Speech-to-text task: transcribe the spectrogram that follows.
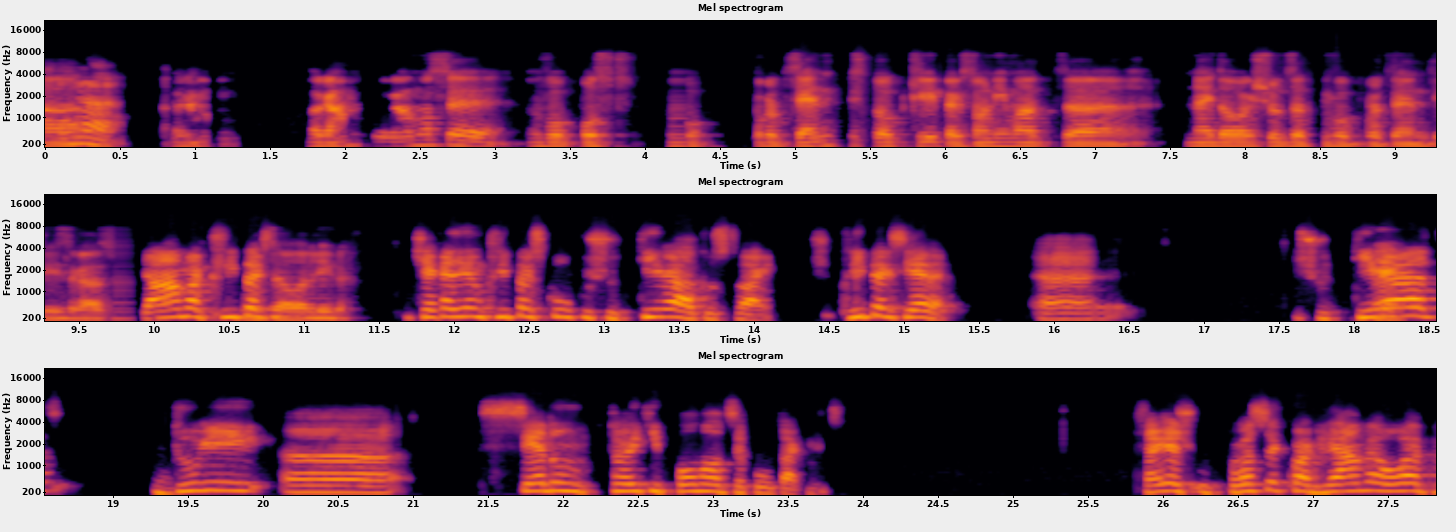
а, Рам, Рамо се во, пос, во проценти со Клиперс, они имаат најдобар шут за во проценти израз. Да, ама Клиперс... Во цела лига. Чека да видам Клиперс колку шутираат ствари. Клиперс еве. шутираат е. дури седум тројки помалце по утакмица. Сеќаш, у просек кога гледаме, ова е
